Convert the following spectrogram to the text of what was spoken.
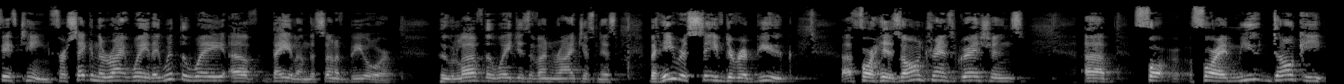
15, forsaking the right way, they went the way of Balaam, the son of Beor, who loved the wages of unrighteousness, but he received a rebuke uh, for his own transgressions uh, for, for a mute donkey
